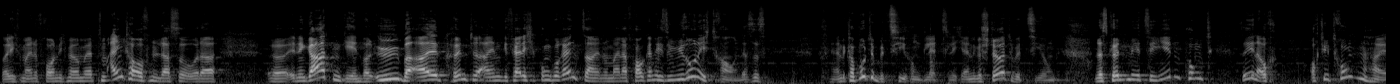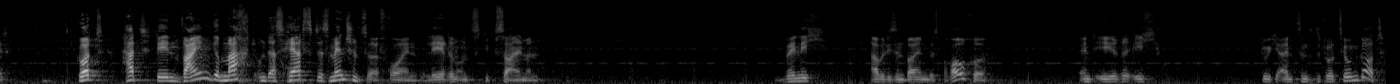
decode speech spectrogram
Weil ich meine Frau nicht mehr, mehr zum Einkaufen lasse oder äh, in den Garten gehen, weil überall könnte ein gefährlicher Konkurrent sein und meiner Frau kann ich sowieso nicht trauen. Das ist eine kaputte Beziehung letztlich, eine gestörte Beziehung. Und das könnten wir zu jedem Punkt sehen, auch, auch die Trunkenheit. Gott hat den Wein gemacht, um das Herz des Menschen zu erfreuen, lehren uns die Psalmen. Wenn ich aber diesen Wein missbrauche, entehre ich durch einzelne Situationen Gott,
